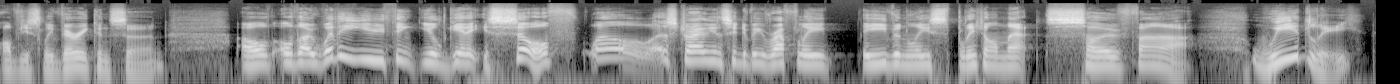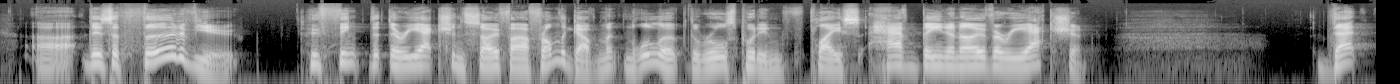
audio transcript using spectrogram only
obviously very concerned. Although whether you think you'll get it yourself, well, Australians seem to be roughly evenly split on that so far. Weirdly, uh, there's a third of you who think that the reaction so far from the government and all the, the rules put in place have been an overreaction. That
